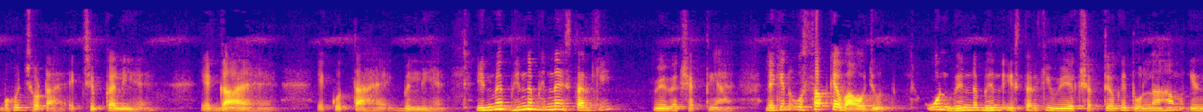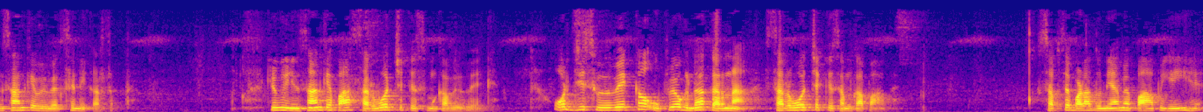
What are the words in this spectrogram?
बहुत छोटा है। एक छिपकली है, एक गाय है, एक कुत्ता है, एक बिल्ली है। इनमें भिन्न भिन्न स्तर की विवेक शक्तियाँ हैं। लेकिन उस सब के बावजूद, उन भिन्न भिन्न स्तर की विवेक शक्तियों की तुलना हम इंसान के विवेक से नहीं कर सकते। क्योंकि इंसान के पास सर्वोच्च किस्म का विवेक है। और जिस विवेक का उपयोग न करना सर्वोच्च किस्म का पाप है। सबसे बड़ा दुनिया में पाप यही है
